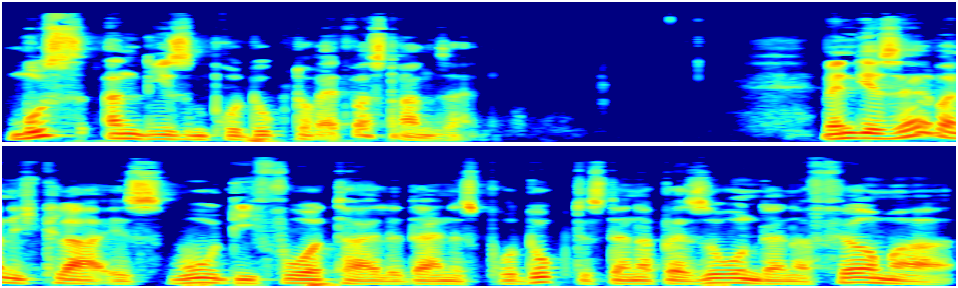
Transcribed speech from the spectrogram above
muss an diesem Produkt doch etwas dran sein. Wenn dir selber nicht klar ist, wo die Vorteile deines Produktes, deiner Person, deiner Firma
